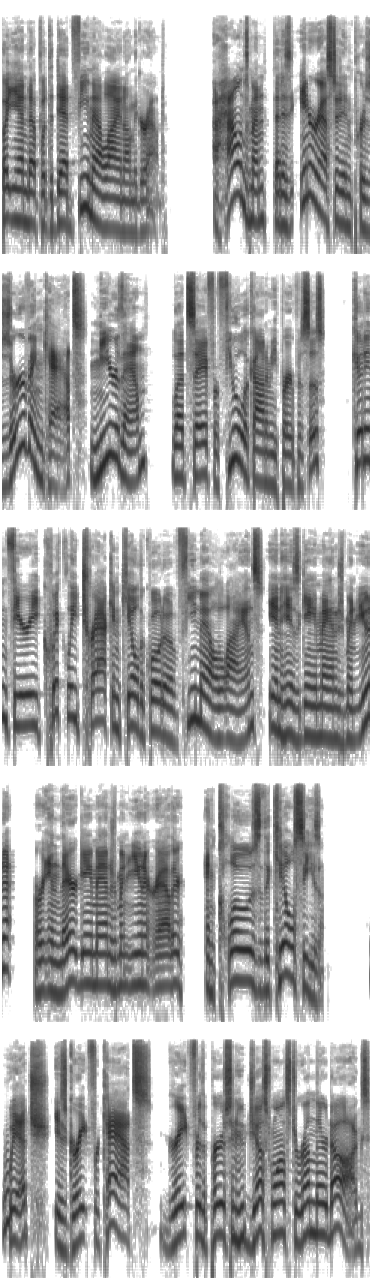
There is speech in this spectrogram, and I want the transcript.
but you end up with a dead female lion on the ground. A houndsman that is interested in preserving cats near them, let's say for fuel economy purposes, could in theory quickly track and kill the quota of female lions in his game management unit, or in their game management unit rather, and close the kill season. Which is great for cats, great for the person who just wants to run their dogs,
